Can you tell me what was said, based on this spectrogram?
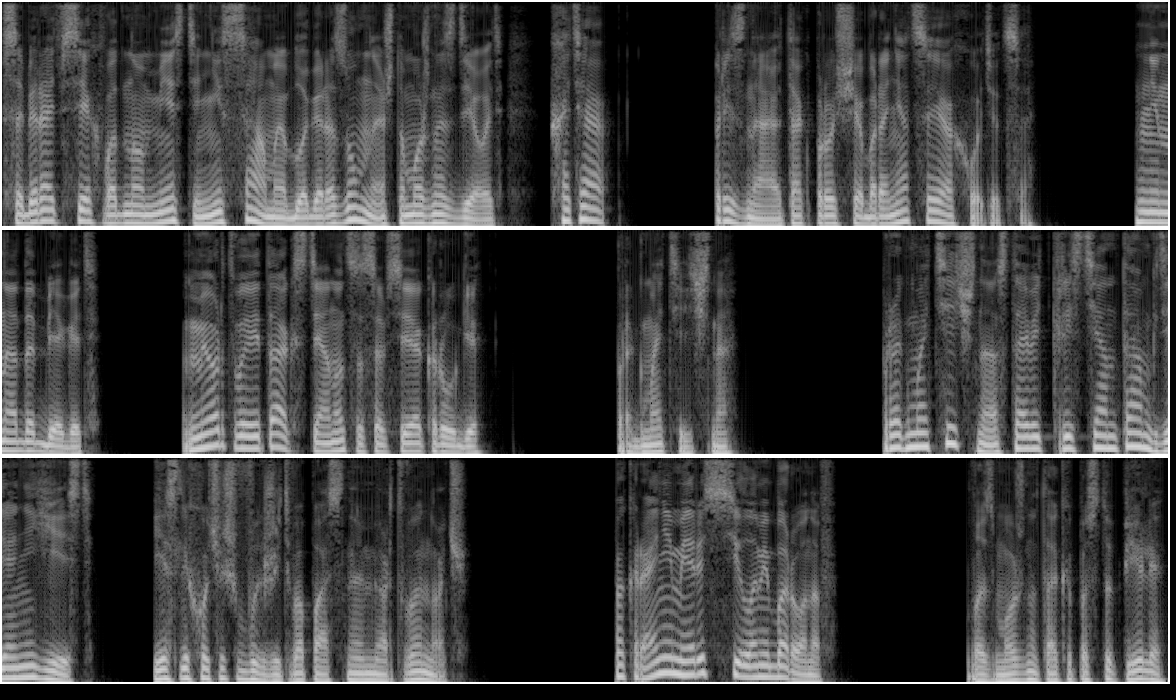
Собирать всех в одном месте не самое благоразумное, что можно сделать. Хотя, признаю, так проще обороняться и охотиться. Не надо бегать. Мертвые и так стянутся со всей округи. Прагматично. Прагматично оставить крестьян там, где они есть, если хочешь выжить в опасную мертвую ночь. По крайней мере, с силами баронов. Возможно, так и поступили.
